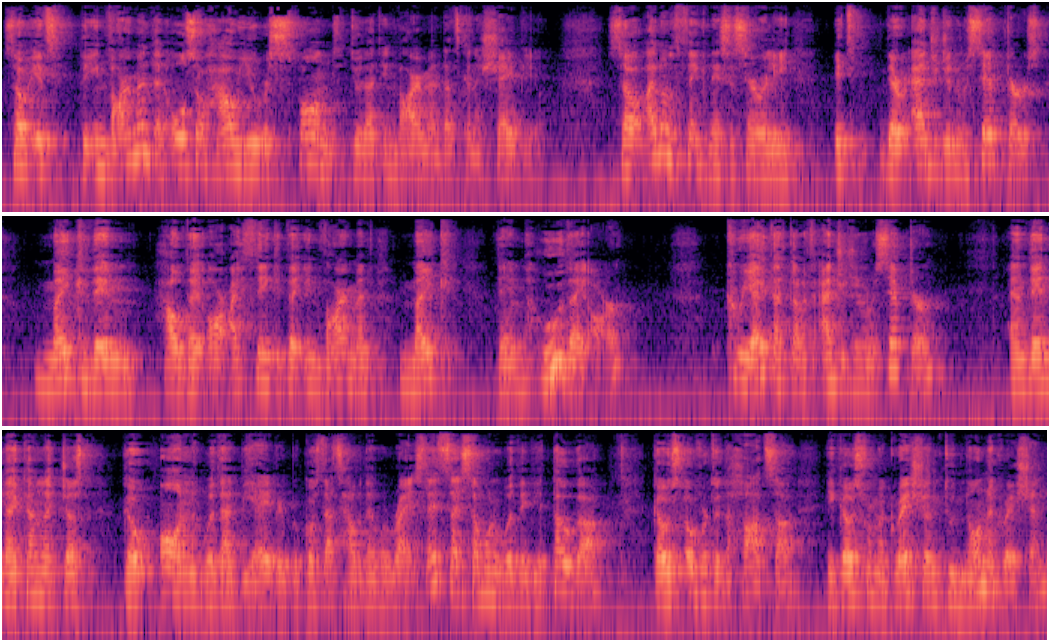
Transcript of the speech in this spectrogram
So it's the environment and also how you respond to that environment that's going to shape you. So I don't think necessarily it's their androgen receptors make them how they are. I think the environment make them who they are, create that kind of androgen receptor, and then they kind of like just go on with that behavior because that's how they were raised. Let's say someone with a Datoga goes over to the Hadza, he goes from aggression to non-aggression.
